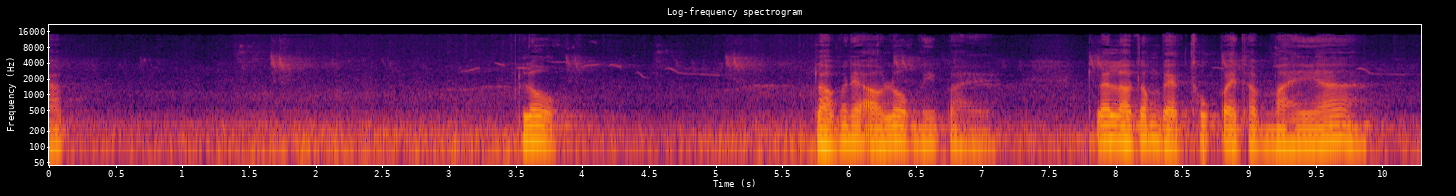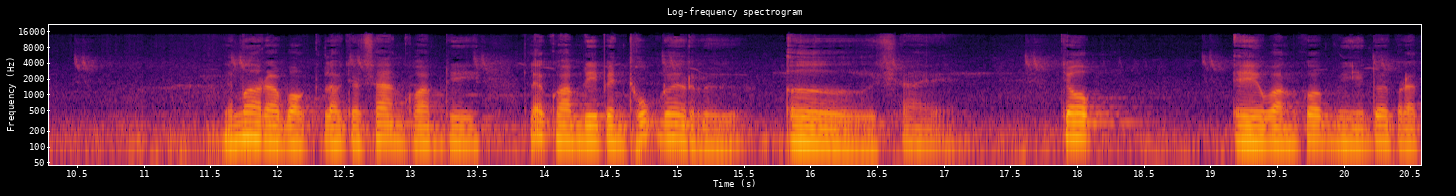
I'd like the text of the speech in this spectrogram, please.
รับ โลก เราไม่ได้เอาโลกนี้ไป แล้วเราต้องแบกทุกข์ไปทำไมอะในเมื่อเราบอกเราจะสร้างความดี และความดีเป็นทุกข์ด้วยหรือ เออ ใช่ จบ เอวังก็มีด้วยประ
